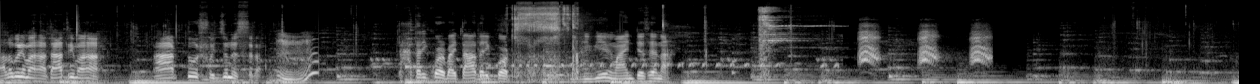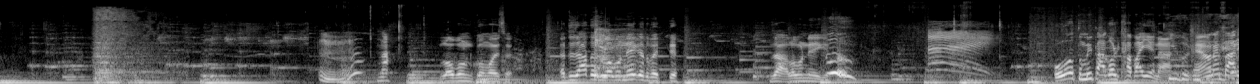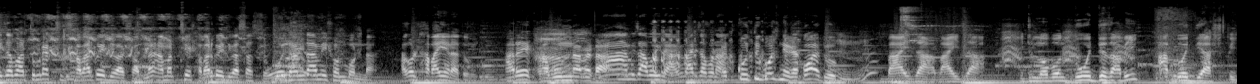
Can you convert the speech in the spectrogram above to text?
ভালো করে মাহা তাড়াতাড়ি মাহা আর তো সহ্য নিচ্ছে না তাড়াতাড়ি কর ভাই তাড়াতাড়ি কর। জিবিয়ে মাইন্ডতেছে না। না। লবণ কম হয়েছে। এত যা তো লবণ নিয়ে গেতে পারতে যা লবণ নিয়ে গিয়ে ও তুমি পাগল ঠাপাইয়ে না। এখন আমি বাড়ি যাবার তোমরা সবার করে দিবা সব না? আমার চেয়ে সবার করে দিবা চাচ্ছ ওই ধানটা আমি শুনব না। পাগল ঠাপাইয়ে না তুমি। আরে খাবুন না বেটা। আমি যাবোই না আমি বাড়ি যাব না। কই তুই কইস না কয় তো ভাই যা ভাই যা। একটু লবণ দই দিয়ে যাবি আর দই দিয়ে আসবি।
